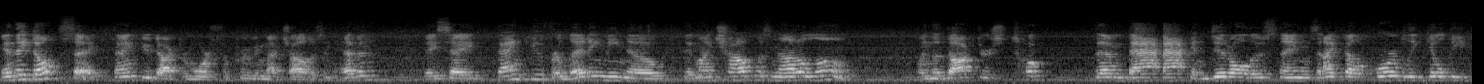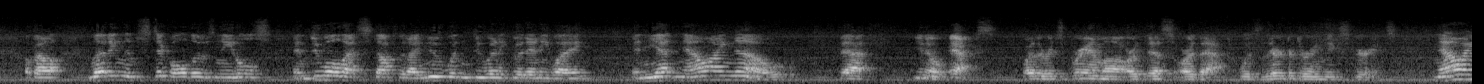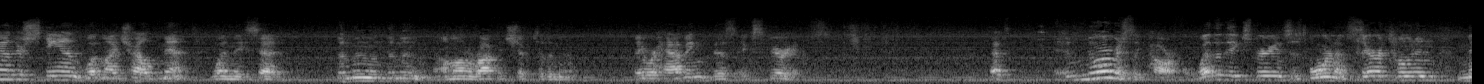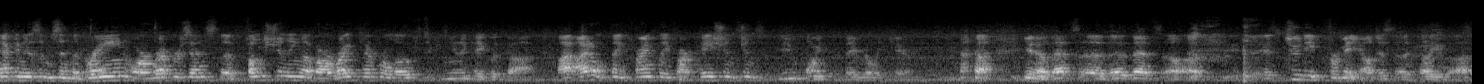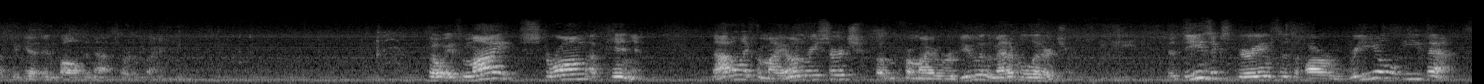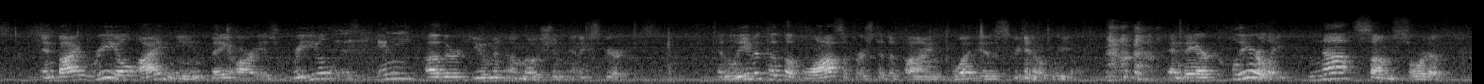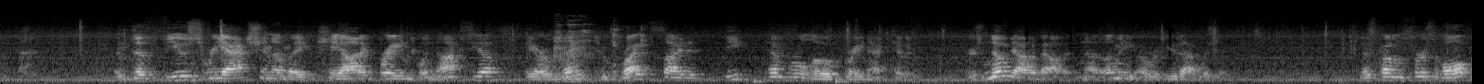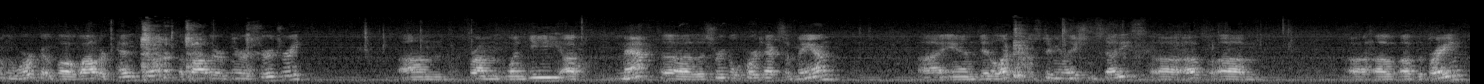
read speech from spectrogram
And they don't say, thank you, Dr. Morse, for proving my child is in heaven. They say, thank you for letting me know that my child was not alone when the doctors took them back, back and did all those things. And I felt horribly guilty about letting them stick all those needles and do all that stuff that I knew wouldn't do any good anyway. And yet now I know that, you know, X, whether it's grandma or this or that, was there during the experience. Now I understand what my child meant when they said, the moon, the moon, I'm on a rocket ship to the moon. They were having this experience. That's enormously powerful. Whether the experience is born of serotonin mechanisms in the brain or represents the functioning of our right temporal lobes to communicate with God. I, I don't think, frankly, from our patients' viewpoint, that they really care. you know, that's, uh, that's uh, uh, it's too deep for me, I'll just uh, tell you, uh, to get involved in that sort of thing. So it's my strong opinion, not only from my own research, but from my review of the medical literature, that these experiences are real events. And by real, I mean they are as real as any other human emotion and experience. And leave it to the philosophers to define what is, you know, real. And they are clearly not some sort of diffuse reaction of a chaotic brain to anoxia. They are linked to right-sided deep temporal lobe brain activity. There's no doubt about it. Now, let me uh, review that with you. This comes, first of all, from the work of uh, Wilder Penfield, the father of neurosurgery, um, from when he uh, mapped uh, the cerebral cortex of man uh, and did electrical stimulation studies uh, of, um, of, of the brain.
